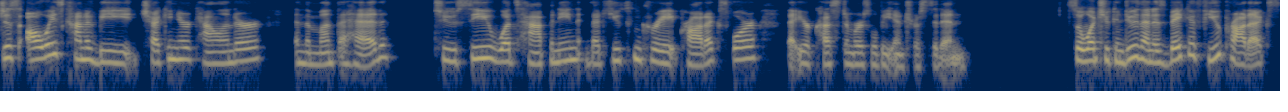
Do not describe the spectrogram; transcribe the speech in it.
just always kind of be checking your calendar in the month ahead to see what's happening that you can create products for that your customers will be interested in. So, what you can do then is bake a few products,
